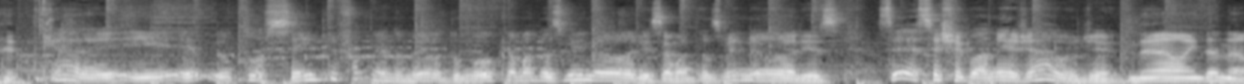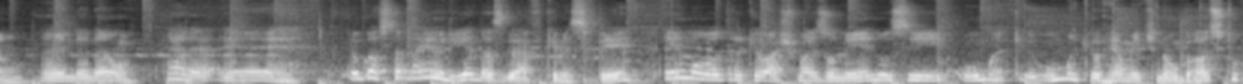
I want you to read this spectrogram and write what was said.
Cara, e, eu tô sempre falando, meu, do Louco é uma das melhores, é uma das melhores. Você chegou a ler já, Diego? Não, ainda não. Ainda não? Cara, é. Eu gosto da maioria das Graphic MSP. Tem uma outra que eu acho mais ou menos e uma que, uma que eu realmente não gosto.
